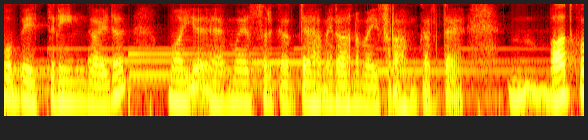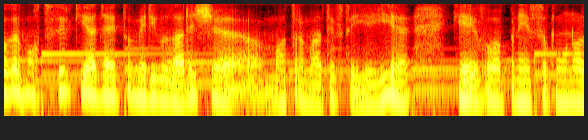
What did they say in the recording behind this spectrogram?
وہ بہترین گائیڈ میسر کرتا ہے، ہمیں رہنمائی فراہم کرتا ہے۔ بات کو اگر مختصر کیا جائے تو میری گزارش محترم عاطف سے یہی ہے کہ وہ اپنے سکون اور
